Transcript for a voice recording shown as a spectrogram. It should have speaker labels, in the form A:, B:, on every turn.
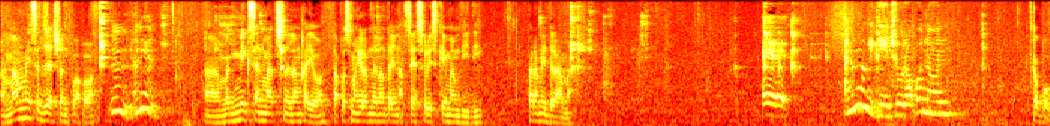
A: Ah, ma'am, may suggestion po ako.
B: Mm, ano yun?
A: Ah, mag-mix and match na lang kayo, tapos manghiram na lang tayo ng accessories kay Ma'am Didi para may drama.
B: Eh, anong magiging itsura ko nun?
A: Kabog.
